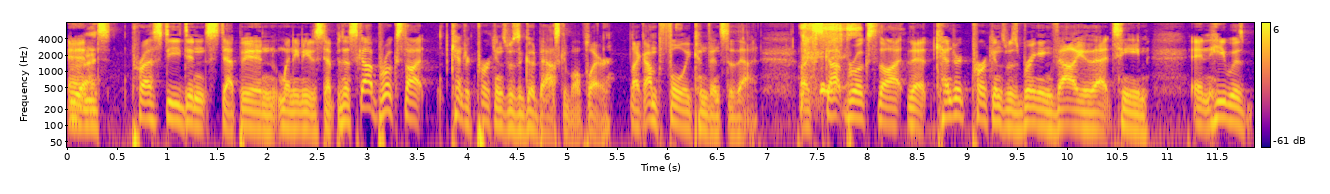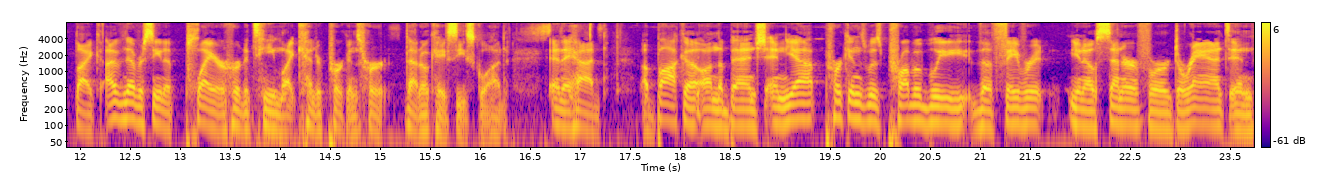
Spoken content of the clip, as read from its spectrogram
and right. Presti didn't step in when he needed to step in. Scott Brooks thought Kendrick Perkins was a good basketball player. Like I'm fully convinced of that. Like Scott Brooks thought that Kendrick Perkins was bringing value to that team, and he was like, I've never seen a player hurt a team like Kendrick Perkins hurt that OKC squad, and they had Ibaka on the bench, and yeah, Perkins was probably the favorite, you know, center for Durant and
